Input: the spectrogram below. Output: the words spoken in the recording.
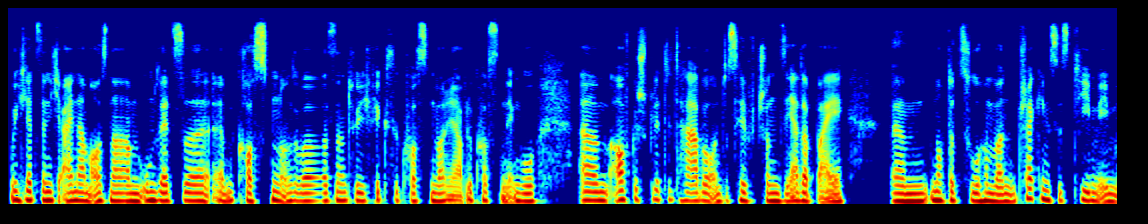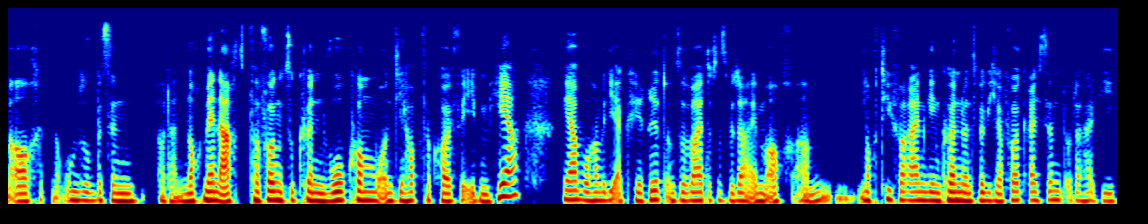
wo ich letztendlich Einnahmen, Ausnahmen, Umsätze, ähm, Kosten und sowas, natürlich fixe Kosten, variable Kosten irgendwo ähm, aufgesplittet habe. Und das hilft schon sehr dabei, ähm, noch dazu haben wir ein Tracking-System eben auch, um so ein bisschen oder noch mehr nachverfolgen zu können, wo kommen und die Hauptverkäufe eben her, ja, wo haben wir die akquiriert und so weiter, dass wir da eben auch ähm, noch tiefer reingehen können, wenn es wirklich erfolgreich sind oder halt die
